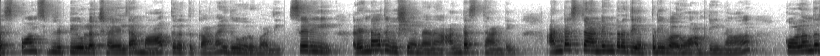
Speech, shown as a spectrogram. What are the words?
ரெஸ்பான்சிபிலிட்டி உள்ள சைல்டாக மாற்றுறதுக்கான இது ஒரு வழி. சரி ரெண்டாவது விஷயம் என்னென்ன அண்டர்ஸ்டாண்டிங் அண்டர்ஸ்டாண்டிங்கிறது எப்படி வரும் அப்படின்னா குழந்தை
